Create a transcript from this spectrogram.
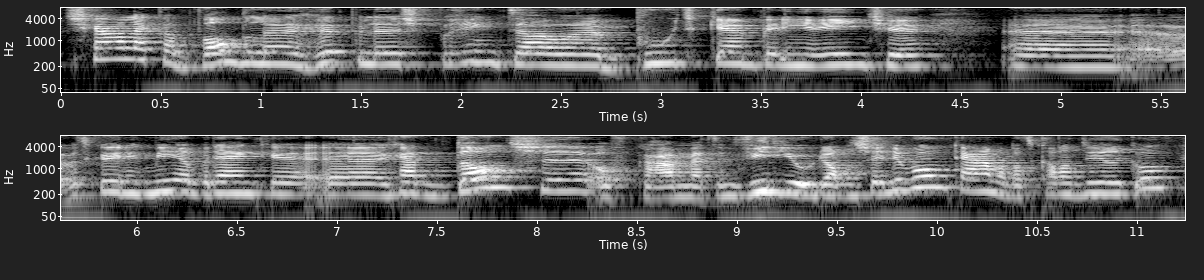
Dus ga lekker wandelen, huppelen, springtouwen, bootcampen in je eentje. Uh, wat kun je nog meer bedenken? ga dansen of ga met een video dansen in de woonkamer. Dat kan natuurlijk ook.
